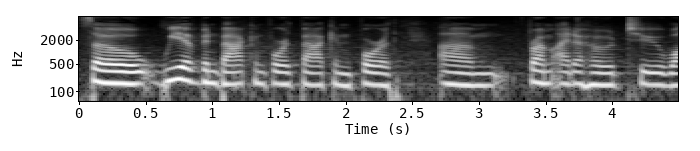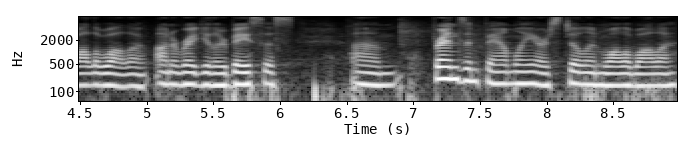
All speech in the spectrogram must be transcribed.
So we have been back and forth, back and forth um, from Idaho to Walla Walla on a regular basis. Um, friends and family are still in Walla Walla.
